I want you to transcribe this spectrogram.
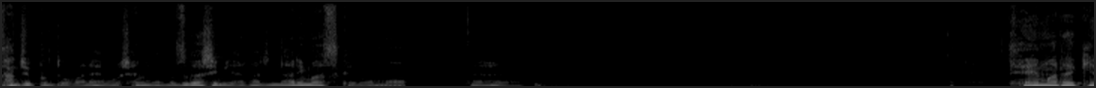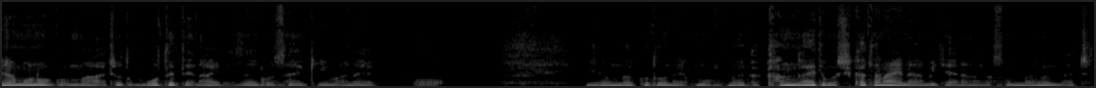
30分とかね、もう喋るの難しいみたいな感じになりますけども、ね、テーマ的なものを、まあ、ちょっと持ててないですね、こう最近はね。こういろんなことをね、もうなんか考えても仕方ないな、みたいな、なんかそんな風になっちゃっ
